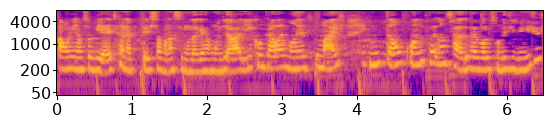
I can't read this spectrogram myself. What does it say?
a União Soviética, né? Porque eles estavam na Segunda Guerra Mundial ali contra a Alemanha e tudo mais. Então, quando foi lançado Revolução dos Bichos,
